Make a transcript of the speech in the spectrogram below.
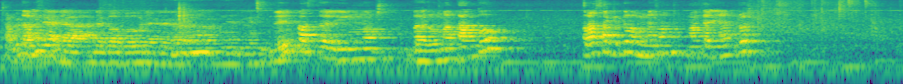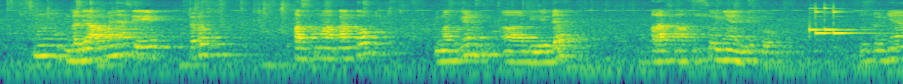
Tapi masih ada ada bau-bau dan ada aromanya juga. Jadi pas dari baru makan tuh terasa gitu loh minasan macanya terus hmm, dari aromanya sih terus pas makan tuh dimasukin eh, di lidah terasa susunya gitu susunya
